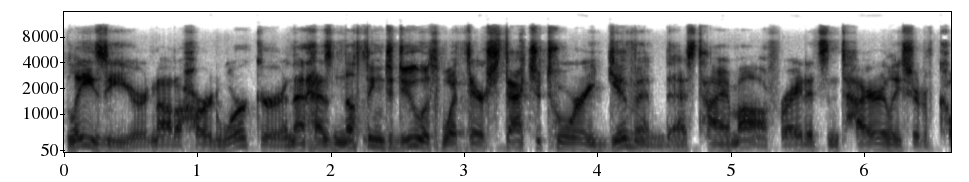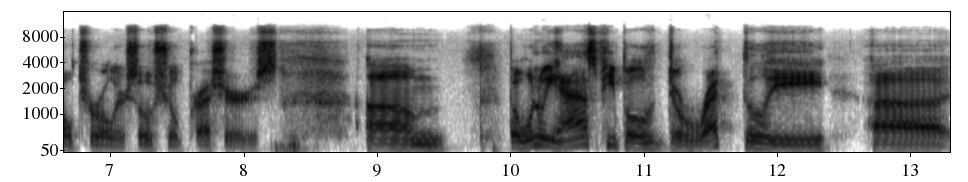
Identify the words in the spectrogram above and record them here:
lazy or not a hard worker. And that has nothing to do with what they're statutory given as time off, right? It's entirely sort of cultural or social pressures. Um, but when we ask people directly, uh,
